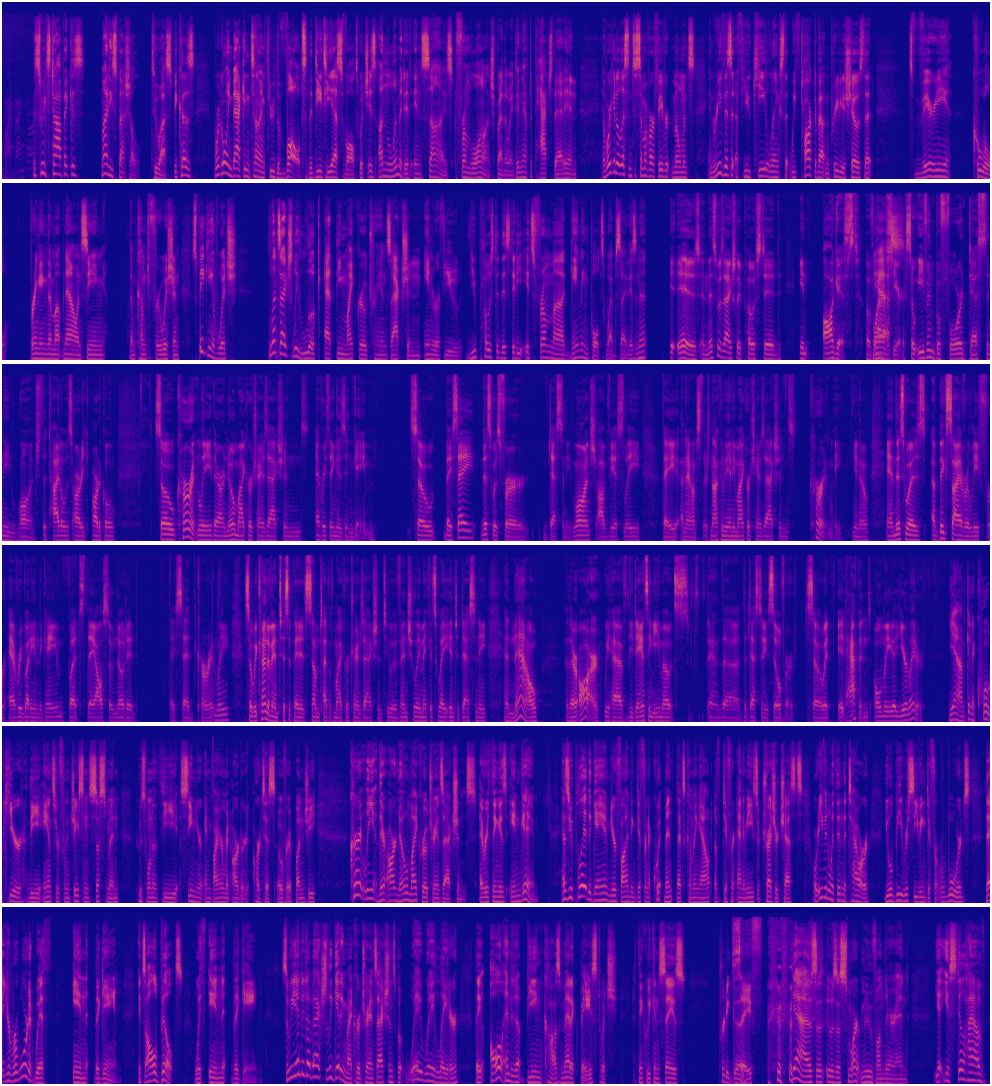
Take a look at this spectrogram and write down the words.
by Vanguard. This week's topic is mighty special to us because we're going back in time through the vault, the DTS vault, which is unlimited in size from launch, by the way. Didn't have to patch that in. And we're going to listen to some of our favorite moments and revisit a few key links that we've talked about in previous shows that it's very cool bringing them up now and seeing them come to fruition. Speaking of which, let's actually look at the microtransaction in review. You posted this, did? It's from uh, Gaming Bolt's website, isn't it? It is, and this was actually posted in August of Yes. last year. So even before Destiny launched, the title of this arti- article. So currently, there are no microtransactions. Everything is in game. So they say this was for Destiny launch. Obviously, they announced there's not going to be any microtransactions currently, you know. And this was a big sigh of relief for everybody in the game, but they also noted they said currently. So we kind of anticipated some type of microtransaction to eventually make its way into Destiny. And now there are. We have the dancing emotes and the the Destiny Silver. So it, it happened only a year later. Yeah, I'm going to quote here the answer from Jason Sussman, who's one of the senior environment art- artists over at Bungie. Currently, there are no microtransactions. Everything is in game. As you play the game, you're finding different equipment that's coming out of different enemies or treasure chests, or even within the tower, you will be receiving different rewards that you're rewarded with in the game. It's all built within the game. So we ended up actually getting microtransactions, but way, way later. They all ended up being cosmetic based, which I think we can say is pretty good Safe. yeah, it was a it was a smart move on their end. Yet you still have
